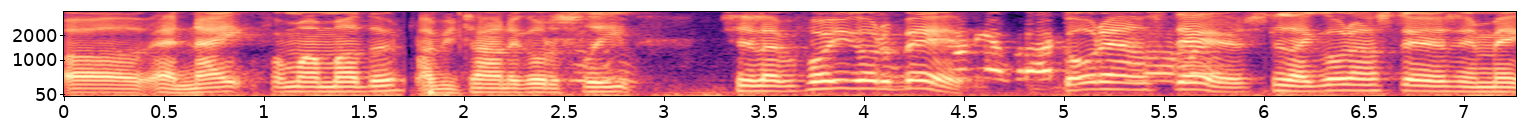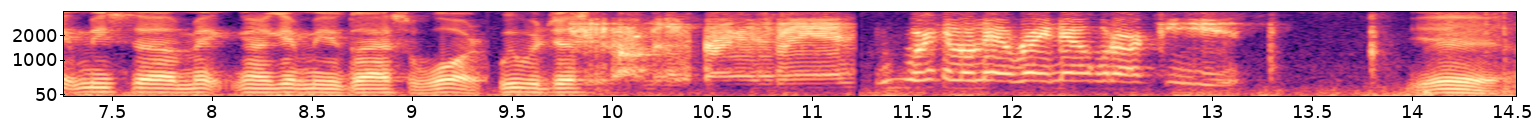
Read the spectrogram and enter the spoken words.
Uh, at night for my mother. I be trying to go to sleep. She's like, before you go to bed, go downstairs. She's like, go downstairs and make me uh, make uh, get me a glass of water. We were just Shit, I've been a man. We're working on that right now with our kid. yeah.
